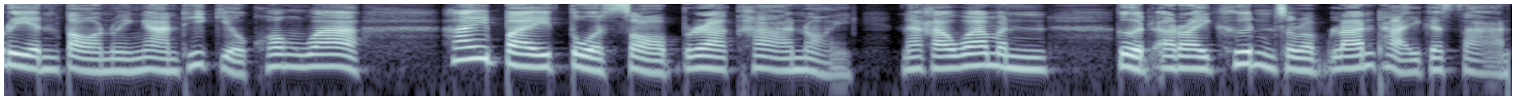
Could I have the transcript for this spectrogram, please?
เรียนต่อหน่วยงานที่เกี่ยวข้องว่า ให้ไปตรวจสอบราคาหน่อยนะคะ ว่ามันเกิดอะไรขึ้นสำหรับร้านถ่ายเอกสาร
